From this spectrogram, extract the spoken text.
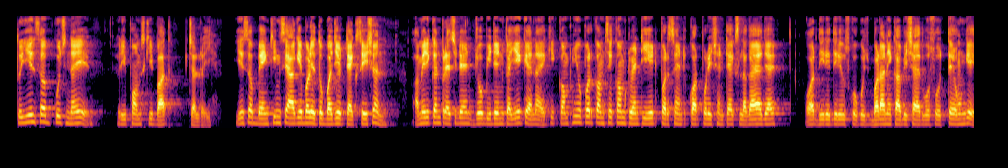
तो ये सब कुछ नए रिफॉर्म्स की बात चल रही है। ये सब बैंकिंग से आगे बढ़े तो budget taxation American president Joe Biden का ये कहना है कि कंपनियों पर कम से कम 28 परसेंट कॉरपोरेशन टैक्स लगाया जाए और धीरे धीरे उसको कुछ बढ़ाने का भी शायद वो सोचते होंगे।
